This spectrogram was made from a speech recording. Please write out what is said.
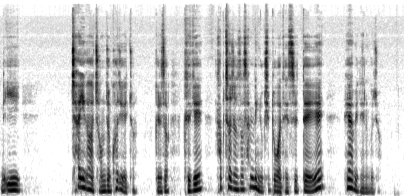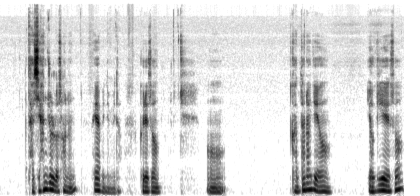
근데 이 차이가 점점 커지겠죠. 그래서 그게 합쳐져서 360도가 됐을 때에 회합이 되는 거죠. 다시 한 줄로 서는 회합이 됩니다. 그래서 어 간단하게요. 여기에서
